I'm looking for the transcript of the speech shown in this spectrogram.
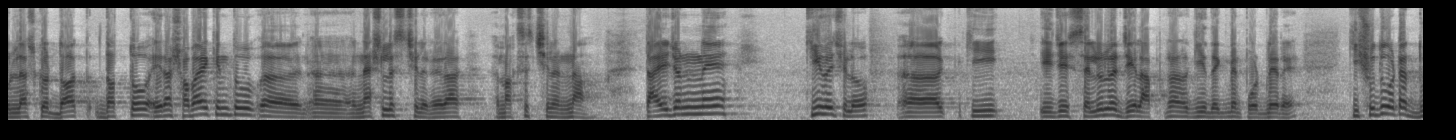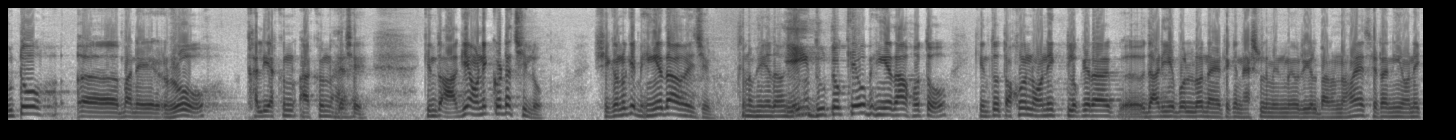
উল্লাসকর দত্ত দত্ত, এরা সবাই কিন্তু ন্যাশনালিস্ট ছিলেন। এরা মার্কসিস্ট ছিলেন না। তাই জন্যে কি হয়েছিল? কি, এই যে সেলুলার জেল আপনারা গিয়ে দেখবেন পোর্ট ব্লেয়ারে কি শুধু ওটা দুটো আহ, মানে রো খালি এখন এখন আছে কিন্তু আগে অনেক কটা ছিল সেগুলোকে ভেঙে দেওয়া হয়েছিল। কেন ভেঙে দেওয়া এই দুটোকেও ভেঙে দেওয়া হতো কিন্তু তখন অনেক লোকেরা দাঁড়িয়ে বলল না এটাকে ন্যাশনাল মেমোরিয়াল বানানো হয় সেটা নিয়ে অনেক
